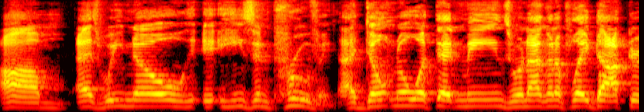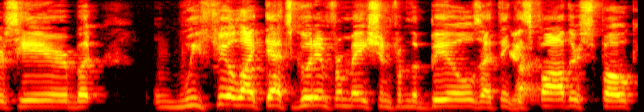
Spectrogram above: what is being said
Um, as we know, he's improving. I don't know what that means. We're not going to play doctors here, but we feel like that's good information from the Bills. I think his father spoke.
